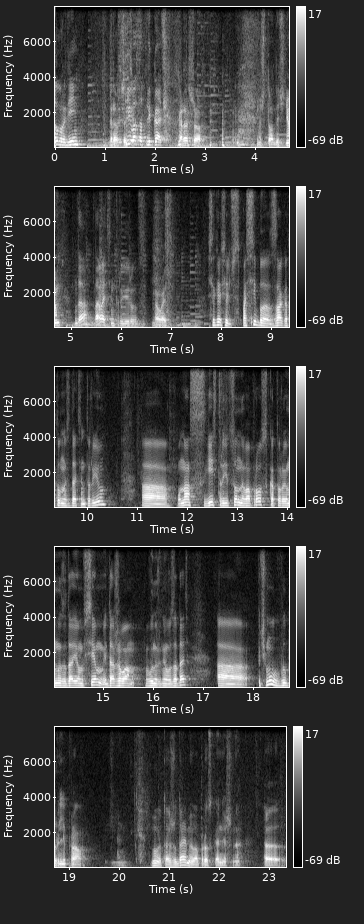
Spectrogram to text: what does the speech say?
Добрый день. Здравствуйте. Пришли вас отвлекать. Хорошо. Ну что, начнем? Да, давайте интервьюироваться. Давайте. Сергей Васильевич, спасибо за готовность дать интервью. Uh, у нас есть традиционный вопрос, который мы задаем всем, и даже вам вынуждены его задать. Uh, почему вы выбрали право? Ну, это ожидаемый вопрос, конечно. Uh,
